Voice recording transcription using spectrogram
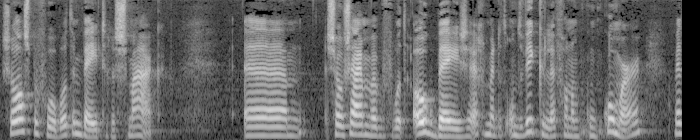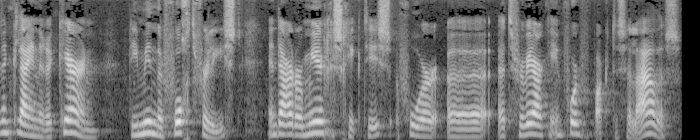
Zoals bijvoorbeeld een betere smaak. Uh, zo zijn we bijvoorbeeld ook bezig met het ontwikkelen van een komkommer met een kleinere kern die minder vocht verliest en daardoor meer geschikt is voor uh, het verwerken in voorverpakte salades.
